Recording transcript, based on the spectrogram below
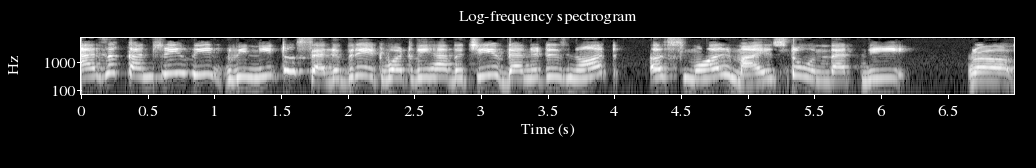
as a country, we, we need to celebrate what we have achieved, and it is not a small milestone that we. Uh,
